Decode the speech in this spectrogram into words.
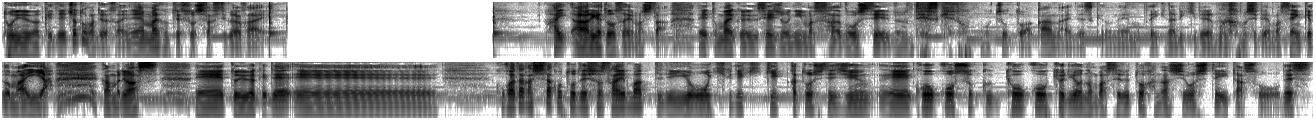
というわけで、ちょっと待ってくださいね。マイクのテストをさせてください。はいあ、りがとうございました。えっ、ー、と、マイク正常に今作動しているんですけども、ちょっとわかんないですけどね、またいきなり切れるのかもしれませんけど、まあいいや。頑張ります。えー、というわけで、えー、小型化したことで車載バッテリーを大きくでき、結果として順、えー、高高速、強行距離を伸ばせると話をしていたそうです。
